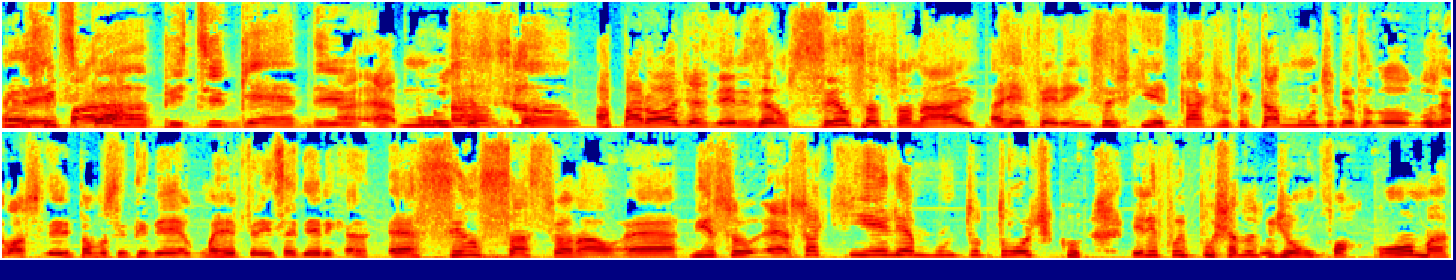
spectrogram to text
é sem Let's parar. pop together. A, a música, Oh, assim, oh. a paródias deles eram sensacionais. As referências que, cara, que você tem que estar muito dentro do- dos negócios dele pra você entender alguma referência dele, cara. É sensacional. É, isso, é, só que ele é muito tosco. Ele foi puxado de um forcoma.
